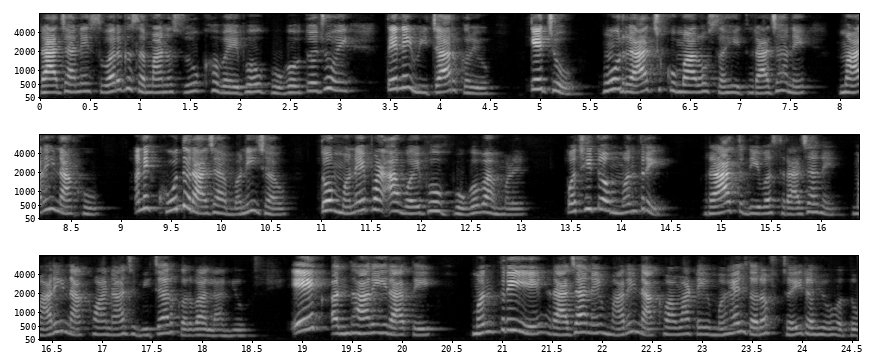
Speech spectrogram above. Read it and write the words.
રાજાને સ્વર્ગ સમાન સુખ વૈભવ ભોગવતો જોઈ તેને વિચાર કર્યો કે જો હું રાજકુમારો સહિત રાજાને મારી નાખું અને ખુદ રાજા બની જાઉં, તો મને પણ આ વૈભવ ભોગવવા મળે. પછી તો મંત્રી રાત દિવસ રાજાને મારી નાખવાના જ વિચાર કરવા લાગ્યો. એક અંધારી રાતે મંત્રીએ રાજાને મારી નાખવા માટે મહેલ તરફ જઈ રહ્યો હતો,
